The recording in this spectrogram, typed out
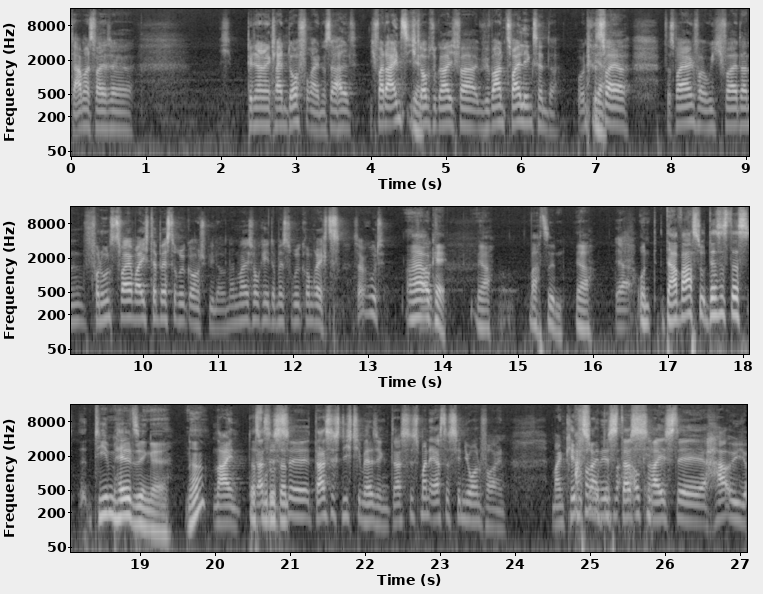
damals war ja. Ich bin in einem kleinen Dorfverein. Das war halt. Ich war der Einzige, ich ja. glaube sogar, ich war. Wir waren zwei Linkshänder. Und das ja. war ja. Das war ja einfach. Ich war dann, von uns zwei war ich der beste Rückraumspieler. Und dann war ich, okay, dann bist du Rückraum rechts. Ist ja gut. Ah, okay. Ja. Macht Sinn. Ja. Ja. Und da warst du, das ist das Team Helsinge, ne? Nein, das, das ist, äh, das ist nicht Team Helsinge. Das ist mein erster Seniorenverein. Mein Kindverein so, ist, das okay. heißt äh, HÖJ,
